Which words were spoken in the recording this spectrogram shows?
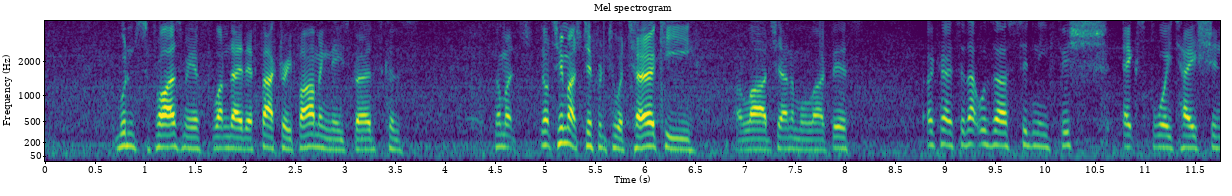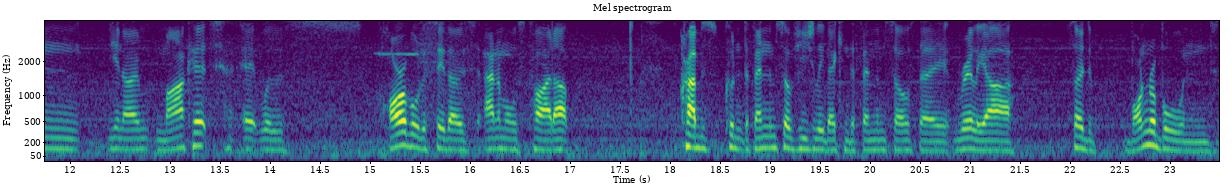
Wouldn't surprise me if one day they're factory farming these birds because not much, not too much different to a turkey, a large animal like this. Okay, so that was our Sydney fish exploitation, you know, market. It was horrible to see those animals tied up. The crabs couldn't defend themselves. Usually they can defend themselves. They really are so vulnerable, and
